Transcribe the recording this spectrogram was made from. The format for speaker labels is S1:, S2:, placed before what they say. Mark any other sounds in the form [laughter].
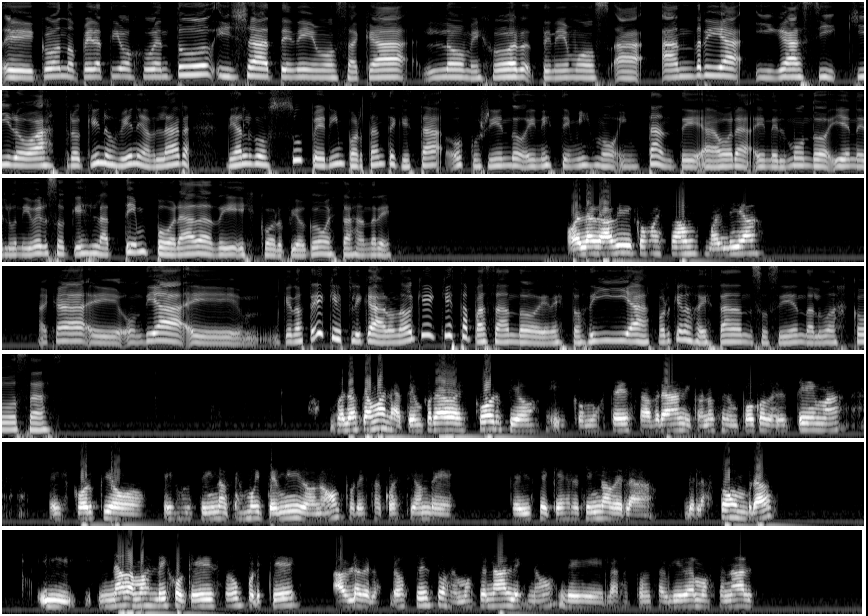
S1: Eh, con Operativo Juventud y ya tenemos acá lo mejor. Tenemos a Andrea Igasi Quiroastro que nos viene a hablar de algo súper importante que está ocurriendo en este mismo instante ahora en el mundo y en el universo, que es la temporada de Escorpio. ¿Cómo estás, André?
S2: Hola, Gaby, ¿cómo están? Buen día.
S1: Acá eh, un día eh, que nos tenés que explicar, ¿no? ¿Qué, ¿Qué está pasando en estos días? ¿Por qué nos están sucediendo algunas cosas?
S2: Bueno, estamos en la temporada de Escorpio y como ustedes sabrán y conocen un poco del tema, Escorpio es un signo que es muy temido, ¿no? Por esta cuestión de que dice que es el signo de la de las sombras y, y nada más lejos que eso porque habla de los procesos emocionales, ¿no? De la responsabilidad emocional.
